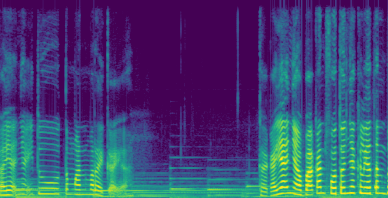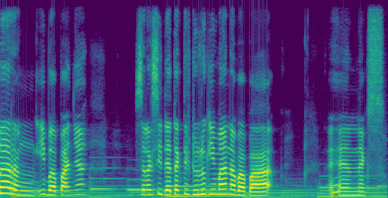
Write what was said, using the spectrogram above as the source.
Kayaknya itu teman mereka ya. Gak kayaknya, Pak kan fotonya kelihatan bareng. Ih, bapaknya seleksi detektif dulu gimana, Bapak? And next.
